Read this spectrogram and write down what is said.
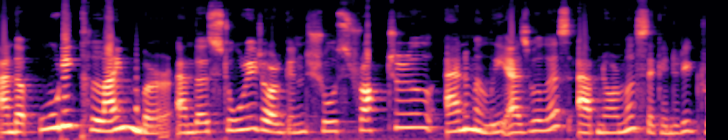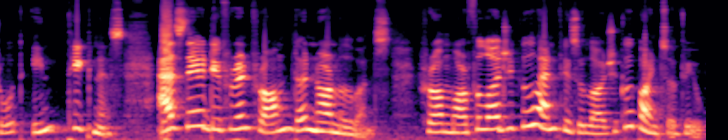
and the woody climber and the storage organ show structural anomaly as well as abnormal secondary growth in thickness as they are different from the normal ones from morphological and physiological points of view.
